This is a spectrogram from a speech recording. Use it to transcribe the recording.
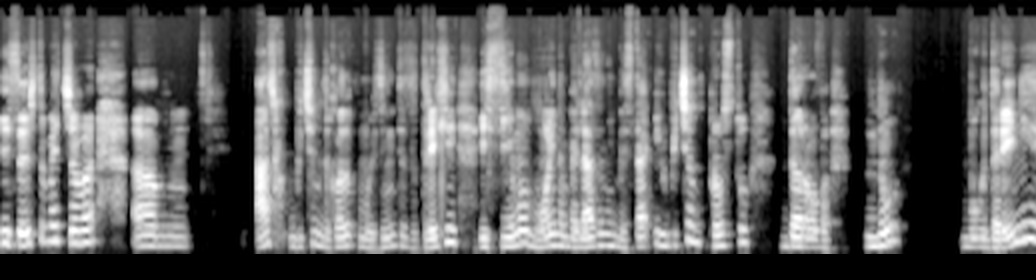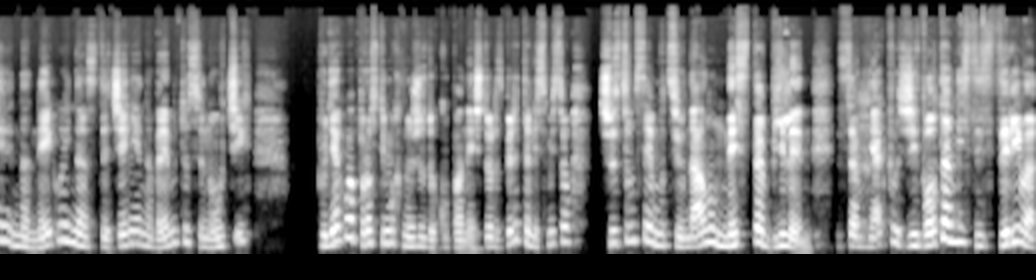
и също ме чува. Ам, аз обичам да ходя по магазините за дрехи и си имам мои набелязани места и обичам просто дарова. Но благодарение на него и на стечение на времето се научих понякога просто имах нужда да купа нещо. Разбирате ли смисъл? Чувствам се емоционално нестабилен. Съм някакво, живота ми се срива.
